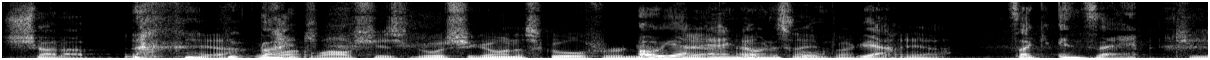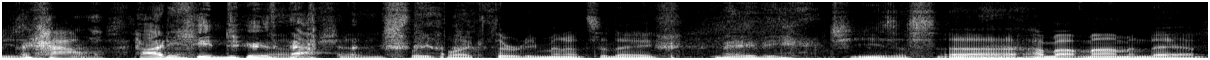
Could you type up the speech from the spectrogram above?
shut up. yeah. Like- while, while she's was she going to school for? Oh yeah, and going to school. Yeah, yeah. It's like insane. Jesus like how? Christ. How do you do Yeah, that? shit, and sleep like thirty minutes a day. Maybe. Jesus. Uh, How about mom and dad?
